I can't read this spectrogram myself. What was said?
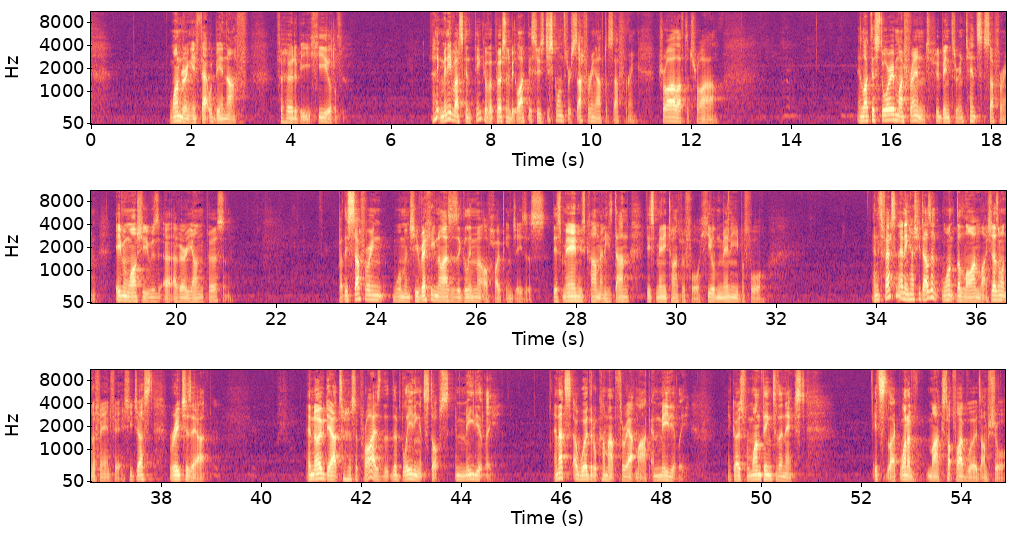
wondering if that would be enough for her to be healed. I think many of us can think of a person a bit like this who's just gone through suffering after suffering, trial after trial. And like the story of my friend who'd been through intense suffering, even while she was a, a very young person. But this suffering woman, she recognizes a glimmer of hope in Jesus. This man who's come and he's done this many times before, healed many before. And it's fascinating how she doesn't want the limelight, she doesn't want the fanfare. She just reaches out. And no doubt to her surprise, the, the bleeding it stops immediately. And that's a word that will come up throughout Mark immediately. It goes from one thing to the next. It's like one of Mark's top five words, I'm sure.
